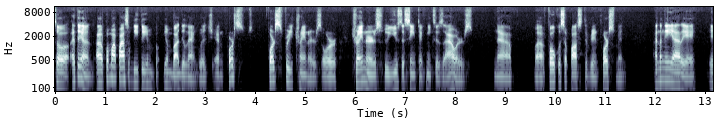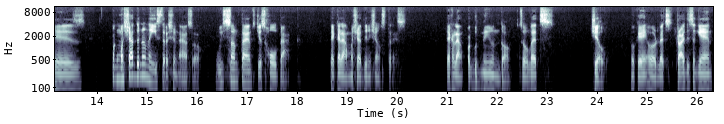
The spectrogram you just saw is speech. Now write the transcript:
So, ito yan. Uh, pumapasok dito yung, yung body language and force, force-free trainers or trainers who use the same techniques as ours na uh, focus sa positive reinforcement, ang nangyayari is pag masyado nang nai-stress yung aso, we sometimes just hold back. Teka lang, masyado na siyang stress. Teka lang, pagod na yung dog. So let's chill. Okay? Or let's try this again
